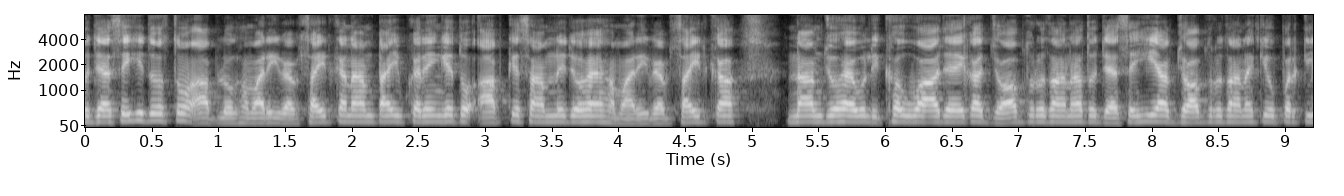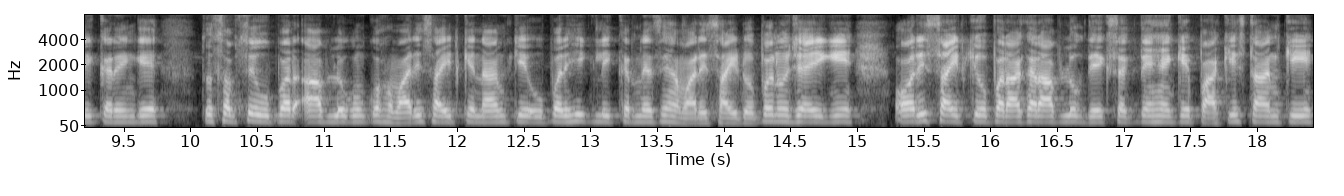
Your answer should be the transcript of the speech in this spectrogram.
तो जैसे ही दोस्तों आप लोग हमारी वेबसाइट का नाम टाइप करेंगे तो आपके सामने जो है हमारी वेबसाइट का नाम जो है वो लिखा हुआ आ जाएगा, जॉब्स रोज़ाना। तो जैसे ही आप जॉब्स रोज़ाना के ऊपर क्लिक करेंगे तो सबसे ऊपर आप लोगों को हमारी साइट के नाम के ऊपर ही क्लिक करने से हमारी साइट ओपन हो जाएगी। और इस साइट के ऊपर आकर आप लोग देख सकते हैं कि पाकिस्तान की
